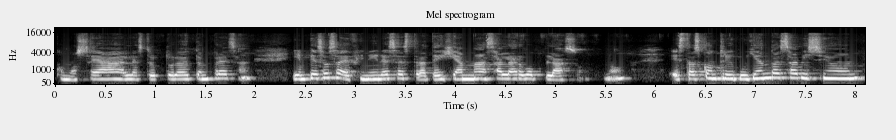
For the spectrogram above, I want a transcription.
como sea la estructura de tu empresa, y empiezas a definir esa estrategia más a largo plazo, ¿no? Estás contribuyendo a esa visión,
